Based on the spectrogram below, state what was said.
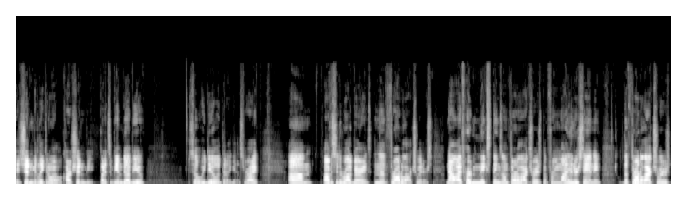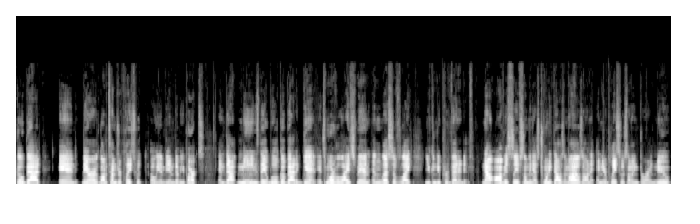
it shouldn't be leaking oil. A car shouldn't be, but it's a BMW, so we deal with it, I guess, right? Um, obviously the rod bearings and then the throttle actuators. Now, I've heard mixed things on throttle actuators, but from my understanding, the throttle actuators go bad and they are a lot of times replaced with OEM BMW parts and that means they will go bad again. It's more of a lifespan and less of like you can do preventative. Now, obviously, if something has 20,000 miles on it and you're replaced with something brand new,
